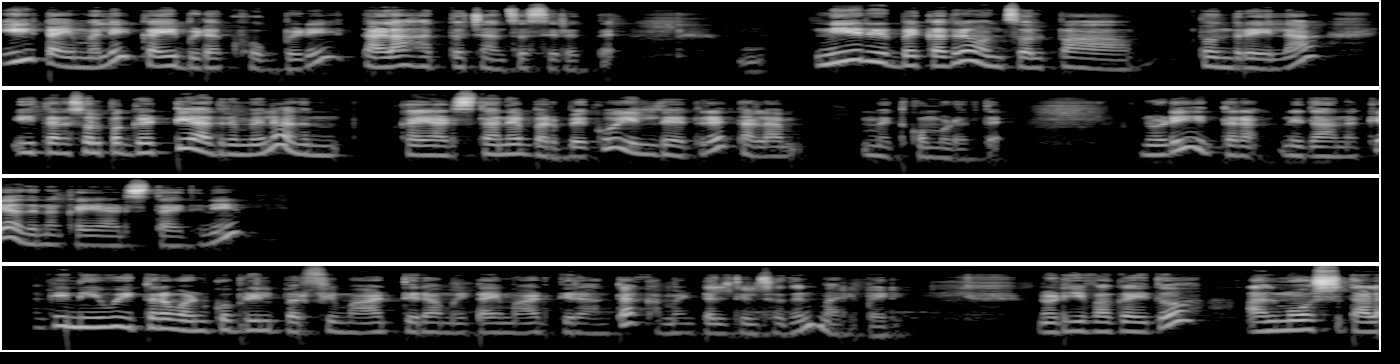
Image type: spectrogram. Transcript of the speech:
ಈ ಟೈಮಲ್ಲಿ ಕೈ ಬಿಡಕ್ಕೆ ಹೋಗಬೇಡಿ. ತಳ ಹತ್ತೋ ಚಾನ್ಸಸ್ ಇರುತ್ತೆ. ನೀರು ಇರಬೇಕಾದ್ರೆ ಒಂದು ಸ್ವಲ್ಪ ತೊಂದರೆ ಇಲ್ಲ. ಈ ಥರ ಸ್ವಲ್ಪ ಗಟ್ಟಿ ಆದ್ರ ಮೇಲೆ ಅದನ್ನು ಕೈ ಆಡಿಸ್ತಾನೆ ಬರಬೇಕು. ಇಲ್ಲದೇ ಇದ್ದರೆ ತಳ ಮೆತ್ಕೊಂಬಿಡುತ್ತೆ ನೋಡಿ ಈ ಥರ ನಿಧಾನಕ್ಕೆ ಅದನ್ನು ಕೈ ಆಡಿಸ್ತಾ ಇದ್ದೀನಿ. ಹಾಗೆ ನೀವು ಈ ಥರ ಒಣಕೊಬ್ಬರಿಲಿ ಬರ್ಫಿ ಮಾಡ್ತೀರಾ, ಮಿಠಾಯಿ ಮಾಡ್ತೀರಾ ಅಂತ ಕಮೆಂಟಲ್ಲಿ ತಿಳಿಸೋದನ್ನು ಮರಿಬೇಡಿ. ನೋಡಿ ಇವಾಗ ಇದು ಆಲ್ಮೋಸ್ಟ್ ತಳ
